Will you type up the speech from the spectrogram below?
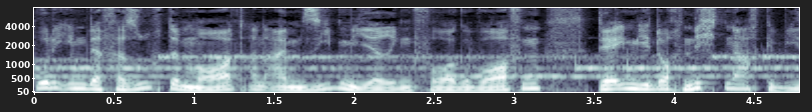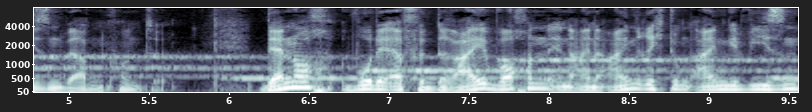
wurde ihm der versuchte Mord an einem Siebenjährigen vorgeworfen, der ihm jedoch nicht nachgewiesen werden konnte. Dennoch wurde er für drei Wochen in eine Einrichtung eingewiesen,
